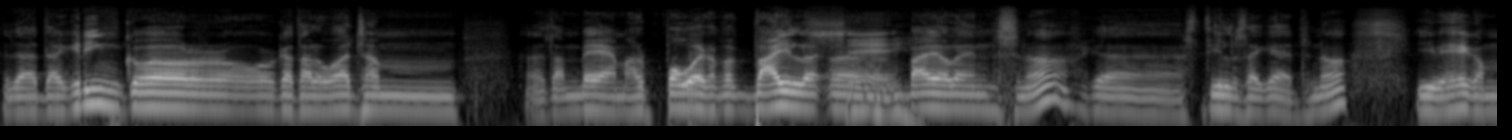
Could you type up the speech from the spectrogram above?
de, de greencore, o catalogats amb, eh, també amb el power viol Sí. eh, violence, no? Que, estils d'aquests, no? I bé, com,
